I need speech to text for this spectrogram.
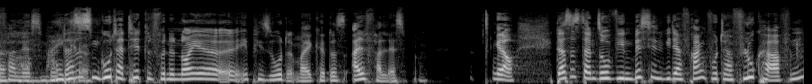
Alpha-Lesbe. Oh, das ist ein guter Titel für eine neue äh, Episode, Maike, das Alpha-Lesbe. Genau. Das ist dann so wie ein bisschen wie der Frankfurter Flughafen,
